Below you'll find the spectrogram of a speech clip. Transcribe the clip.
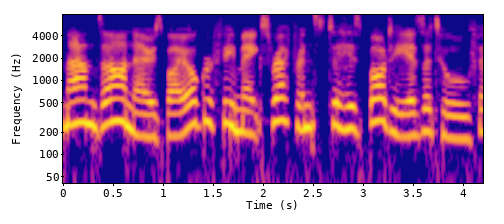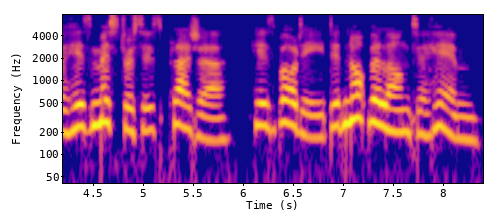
Manzano's biography makes reference to his body as a tool for his mistress's pleasure. His body did not belong to him.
